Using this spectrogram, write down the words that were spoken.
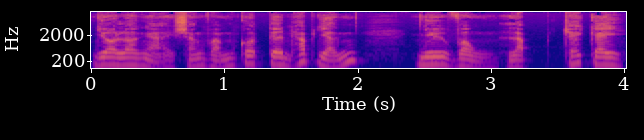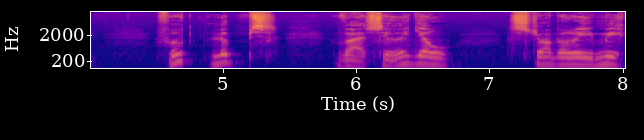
do lo ngại sản phẩm có tên hấp dẫn như vòng lập trái cây, Fruit Loops và sữa dâu Strawberry Milk,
